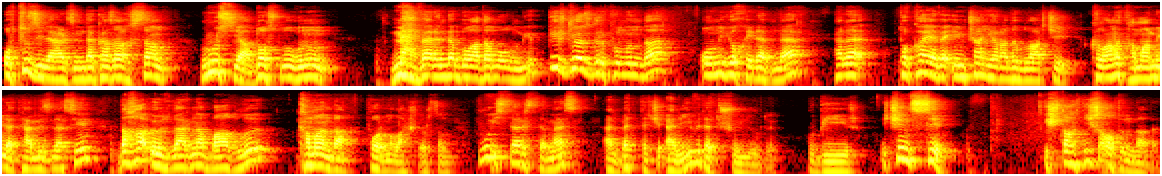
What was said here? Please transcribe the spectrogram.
30 il ərzində Qazaxıstan Rusiya dostluğunun məhvərində bu adam olmayıb. Bir göz qırpımında onu yox elədilər. Hələ Tokayevə imkan yaradıblar ki, klanı tamamilə təmizləsin, daha özlərinə bağlı komanda formalaşdırsın. Bu istər-istəməz əlbəttə ki, Əliyevi də düşündürdü. Bu bir. İkincisi, iştahat iş altındadır.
